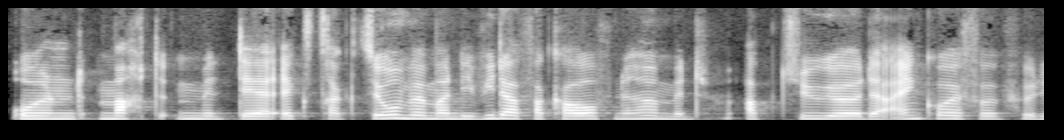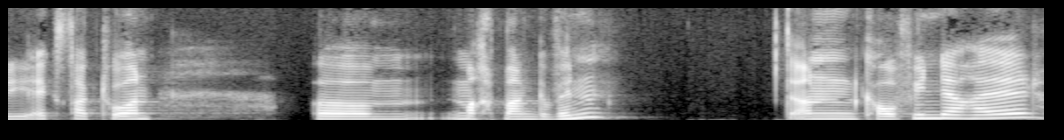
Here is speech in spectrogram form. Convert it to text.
und macht mit der Extraktion, wenn man die wiederverkauft, ne, mit Abzüge der Einkäufe für die Extraktoren, ähm, macht man Gewinn. Dann kauf ihn der halt,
